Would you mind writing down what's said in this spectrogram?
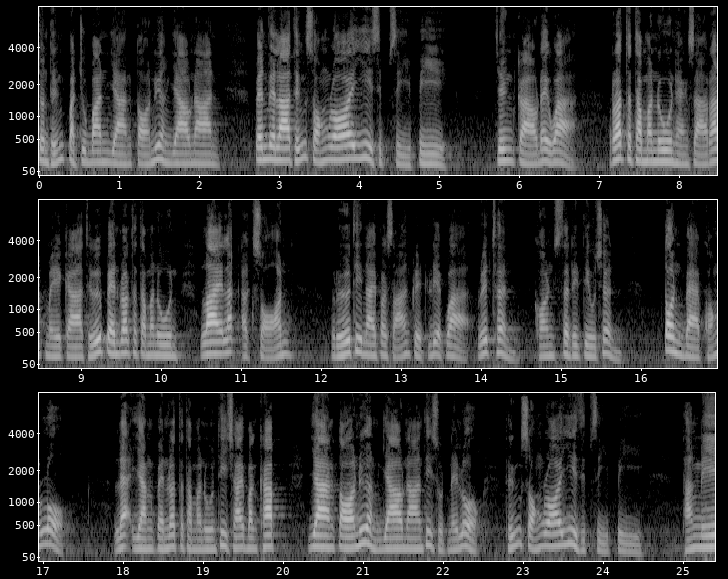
จนถึงปัจจุบันอย่างต่อเนื่องยาวนาน เป็นเวลาถึง 224 ปี จึงกล่าวได้ว่า รัฐธรรมนูญแห่งสหรัฐอเมริกา ถือเป็นรัฐธรรมนูญลายลักษณ์อักษร หรือที่ในภาษาอังกฤษเรียกว่า written constitution ต้นแบบของโลก และยังเป็นรัฐธรรมนูญที่ใช้บังคับ อย่างต่อเนื่องยาวนานที่สุดในโลกถึง 224 ปี ทั้งนี้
